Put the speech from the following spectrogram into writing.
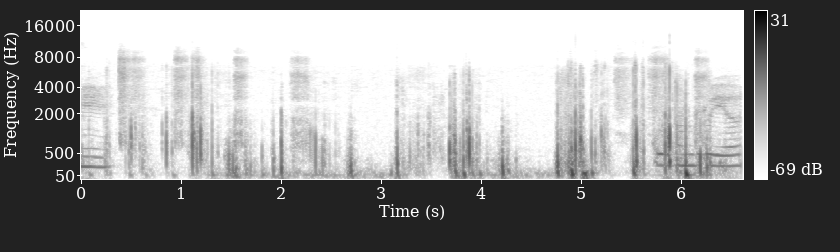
He. Buradan buraya.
